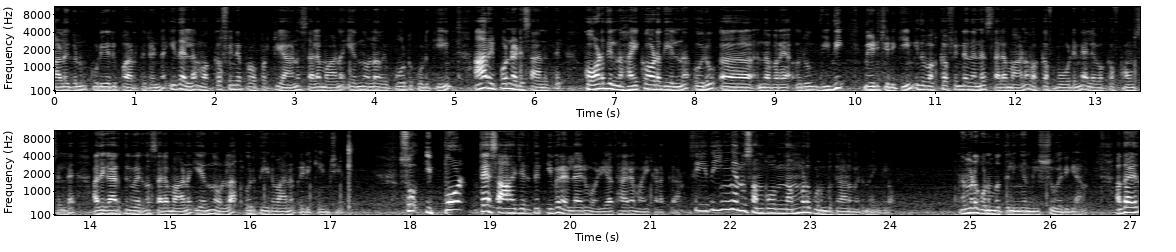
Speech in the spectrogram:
ആളുകളും കുടിയേറി പാർത്തിട്ടുണ്ട്. ഇതെല്ലാം വക്കഫിന്റെ പ്രോപ്പർട്ടിയാണ് സ്ഥലമാണ് എന്നുള്ള റിപ്പോർട്ട് കൊടുക്കുകയും ആ റിപ്പോർട്ടിന്റെ അടിസ്ഥാനത്തിൽ കോടതിയിൽ നിന്ന് ഹൈക്കോടതിയിൽ നിന്ന് ഒരു എന്താ പറയുക ഒരു വിധി മേടിച്ചെടുക്കുകയും ഇത് വക്കഫിന്റെ തന്നെ സ്ഥലമാണ് വക്കഫ് ബോർഡിന്റെ അല്ലെ വക്കഫ് കൗൺസിലിന്റെ അധികാരത്തിൽ വരുന്ന സ്ഥലമാണ് എന്നുള്ള ഒരു തീരുമാനം എടുക്കുകയും ചെയ്തു. സോ ഇപ്പോഴത്തെ സാഹചര്യത്തിൽ ഇവരെല്ലാവരും വഴിയാധാരമായി കിടക്കുകയാണ്. സോ ഇത് ഇങ്ങനൊരു സംഭവം നമ്മുടെ കുടുംബത്തിലാണ് വരുന്നതെങ്കിലോ? നമ്മുടെ കുടുംബത്തിൽ ഇങ്ങനെ ഒരു ഇഷ്യൂ വരികയാണ്. അതായത്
